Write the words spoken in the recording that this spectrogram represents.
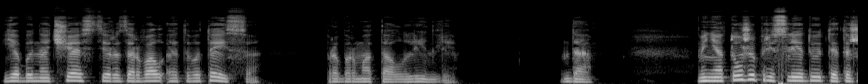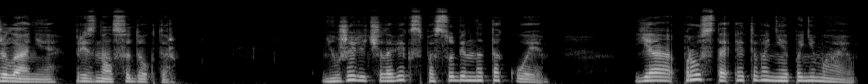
я бы на части разорвал этого Тейса», — пробормотал Линли. «Да, меня тоже преследует это желание», — признался доктор. «Неужели человек способен на такое? Я просто этого не понимаю».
